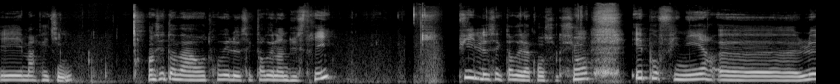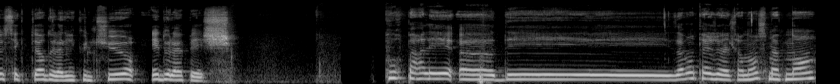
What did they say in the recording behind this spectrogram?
et marketing. Ensuite, on va retrouver le secteur de l'industrie, puis le secteur de la construction et pour finir euh, le secteur de l'agriculture et de la pêche. Pour parler euh, des avantages de l'alternance maintenant,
